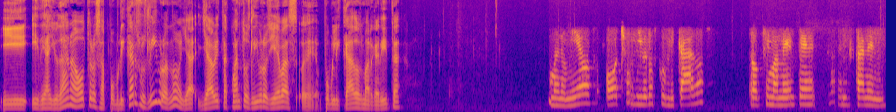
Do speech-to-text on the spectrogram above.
y, de ayudar a otros a publicar sus libros, ¿no? Ya, ya ahorita, ¿cuántos libros llevas eh, publicados, Margarita? Bueno, míos, ocho libros publicados. Próximamente están en,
